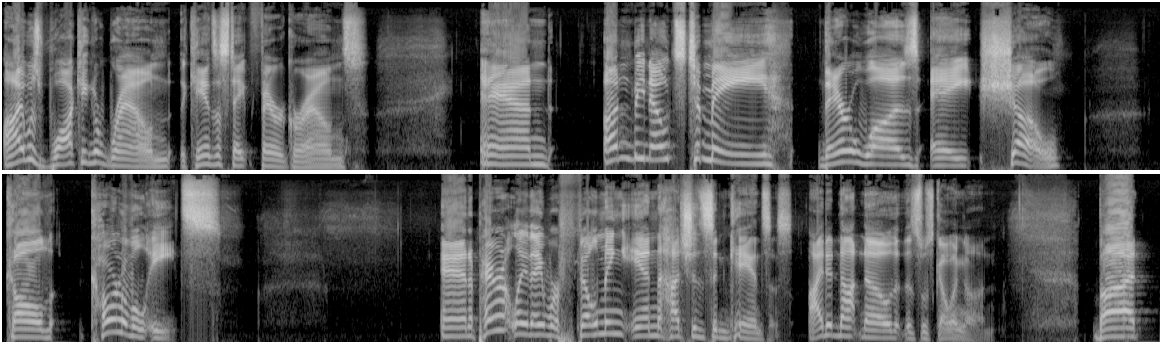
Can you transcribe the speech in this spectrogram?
I was walking around the Kansas State Fairgrounds, and unbeknownst to me, there was a show called Carnival Eats. And apparently they were filming in Hutchinson, Kansas. I did not know that this was going on. But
